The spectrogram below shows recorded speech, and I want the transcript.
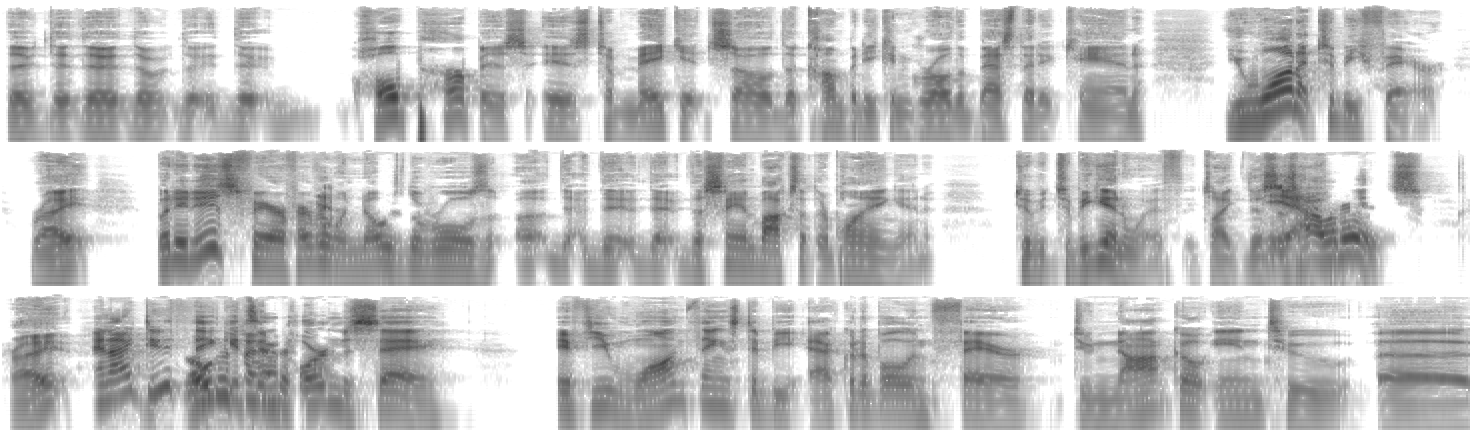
The the the the, the, the whole purpose is to make it so the company can grow the best that it can. You want it to be fair, right? But it is fair if everyone knows the rules, uh, the, the, the sandbox that they're playing in to to begin with. It's like this yeah. is how it is, right? And I do think it's important to say if you want things to be equitable and fair, do not go into uh,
